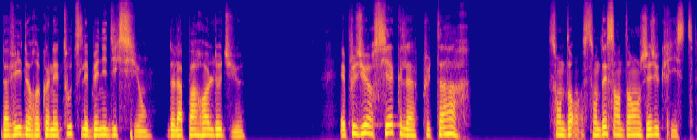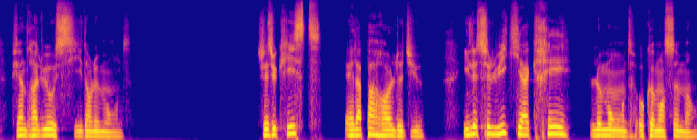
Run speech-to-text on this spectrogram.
David reconnaît toutes les bénédictions de la parole de Dieu. Et plusieurs siècles plus tard, son, descendant Jésus-Christ viendra lui aussi dans le monde. Jésus-Christ est la parole de Dieu. Il est celui qui a créé le monde au commencement.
